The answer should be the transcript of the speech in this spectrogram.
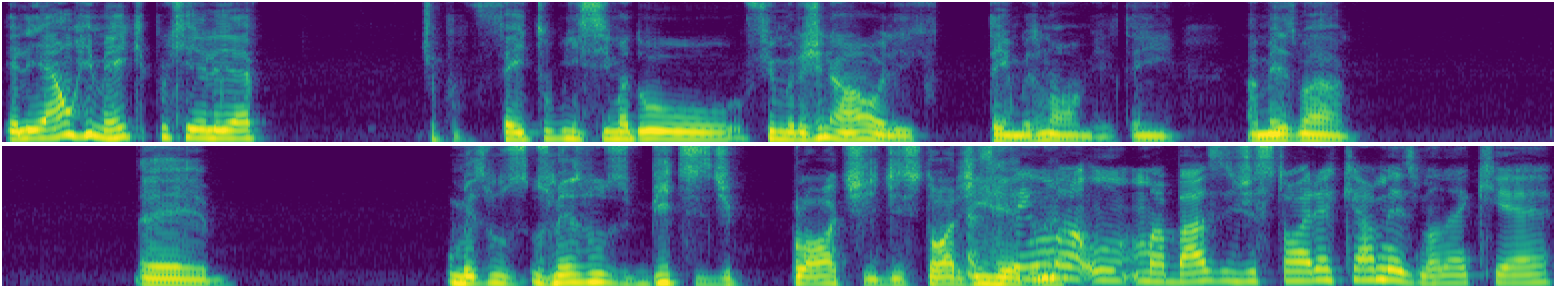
ele é um remake porque ele é tipo feito em cima do filme original, ele tem o mesmo nome, ele tem a mesma é, o mesmos, os mesmos beats de plot, de história, de É, enredo, tem né? uma, um- uma base de história que é a mesma, né? Que é,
